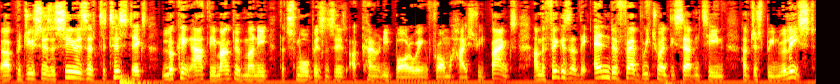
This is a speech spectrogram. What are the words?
uh, produces a series of statistics looking at the amount of money that small businesses are currently borrowing from high street banks. And the figures at the end of February 2017 have just been released.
